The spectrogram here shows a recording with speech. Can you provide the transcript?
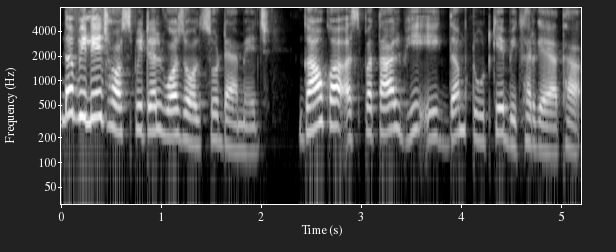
the village hospital was also damage गाँव का अस्पताल भी एकदम टूट के बिखर गया था।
